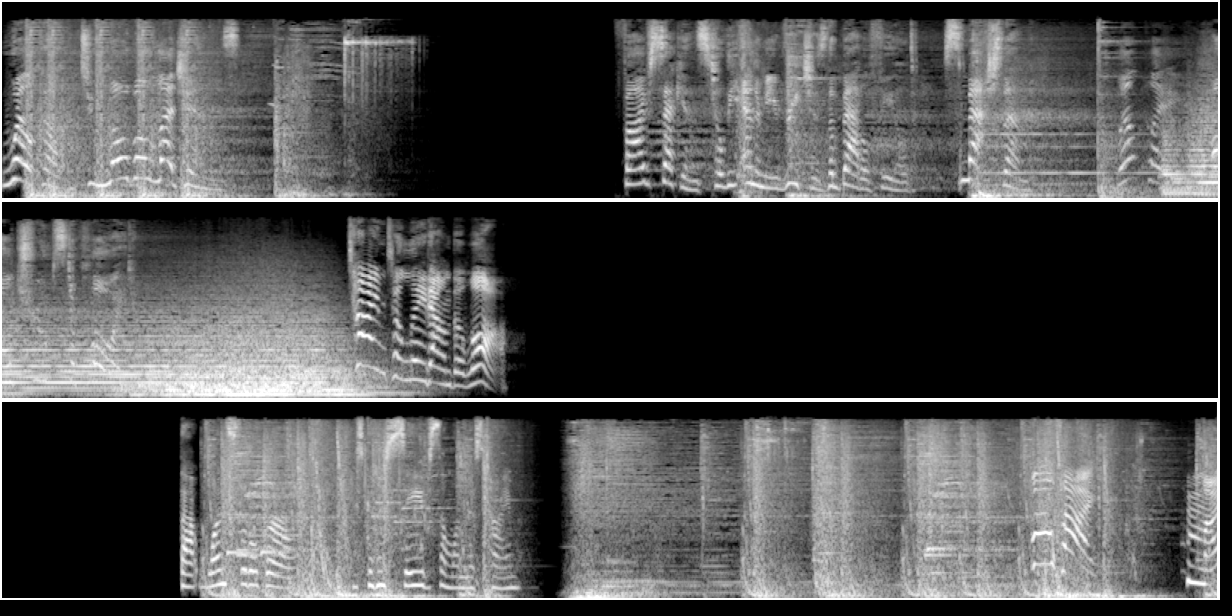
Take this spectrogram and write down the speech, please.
Welcome to Mobile Legends! Five seconds till the enemy reaches the battlefield. Smash them! Well played. All troops deployed. Time to lay down the law. That once little girl is gonna save someone this time.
